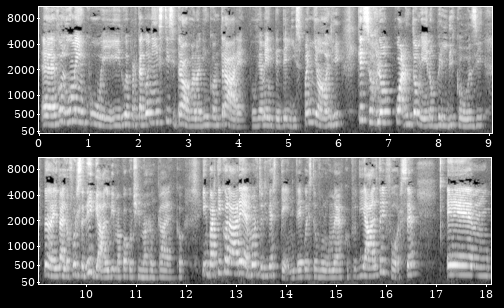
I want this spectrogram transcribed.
Eh, volume in cui i due protagonisti si trovano ad incontrare ovviamente degli spagnoli che sono quantomeno bellicosi, non a livello forse dei galli ma poco ci manca ecco. In particolare è molto divertente questo volume, ecco più di altri forse. E, ehm,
